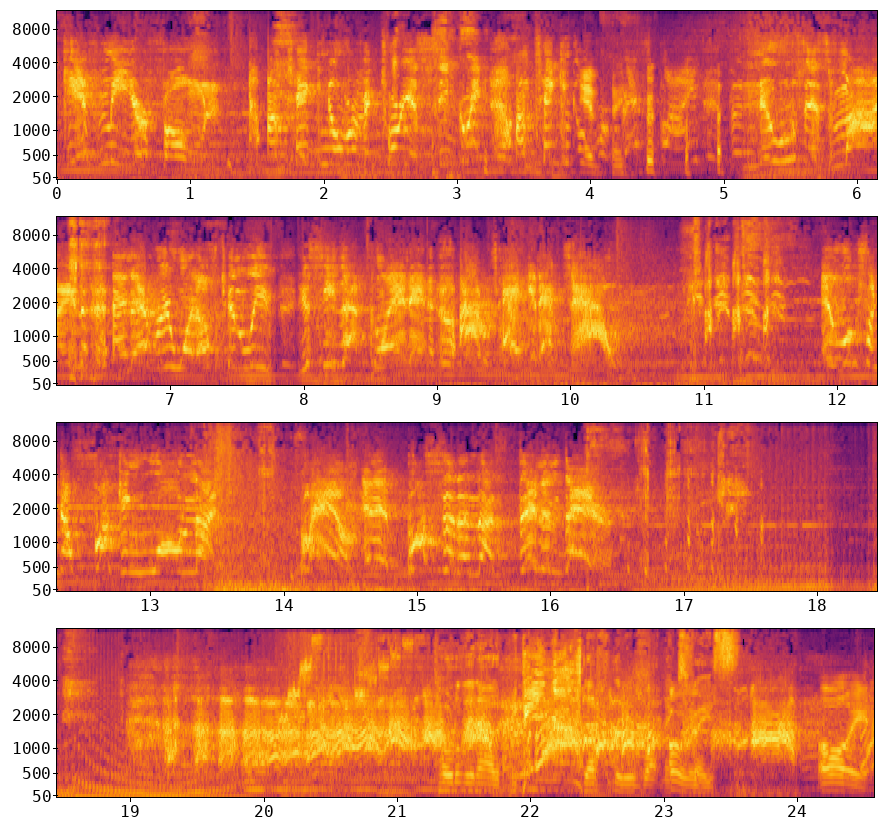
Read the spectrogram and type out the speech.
Give me your phone. I'm taking over Victoria's Secret. I'm taking over Best Buy. The news is mine, and everyone else can leave. You see that planet? I'm taking it down. It looks like a fucking walnut. Bam! And it busted a nut then and there. Totally not a big. Definitely Robotnik's face. Oh yeah.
